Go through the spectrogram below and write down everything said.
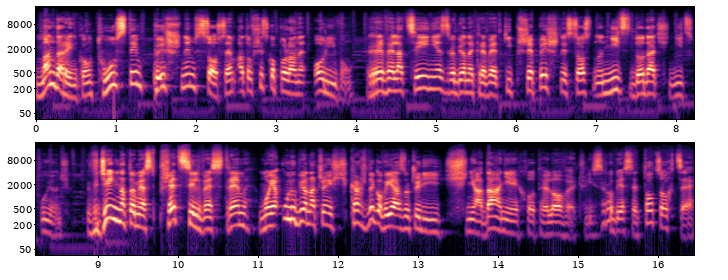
mandarynką, tłustym, pysznym sosem, a to wszystko polane oliwą. Rewelacyjnie zrobione krewetki, przepyszny sos, no nic dodać, nic ująć. W dzień natomiast przed Sylwestrem moja ulubiona część każdego wyjazdu, czyli śniadanie hotelowe, czyli zrobię sobie to, co chcę.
